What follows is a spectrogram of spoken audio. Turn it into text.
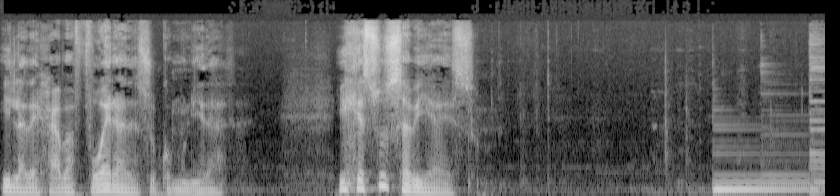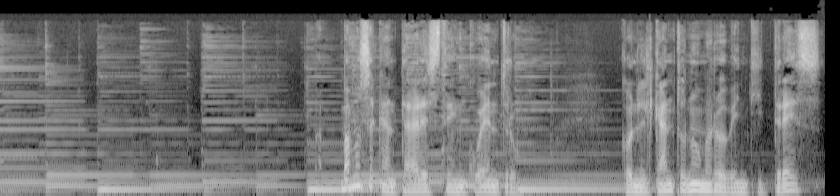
y la dejaba fuera de su comunidad. Y Jesús sabía eso. Vamos a cantar este encuentro con el canto número 23.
